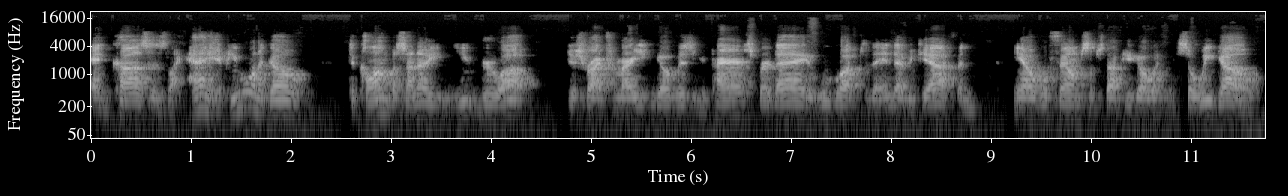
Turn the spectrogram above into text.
and Cuz is like, "Hey, if you want to go to Columbus, I know you, you grew up just right from there. You can go visit your parents for a day, and we'll go up to the NWTF, and you know we'll film some stuff. You go with me." So we go,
